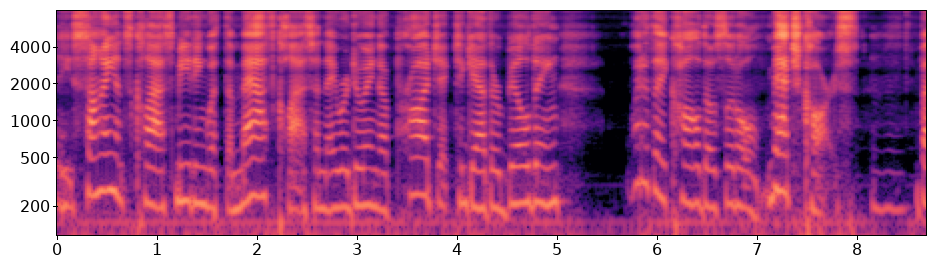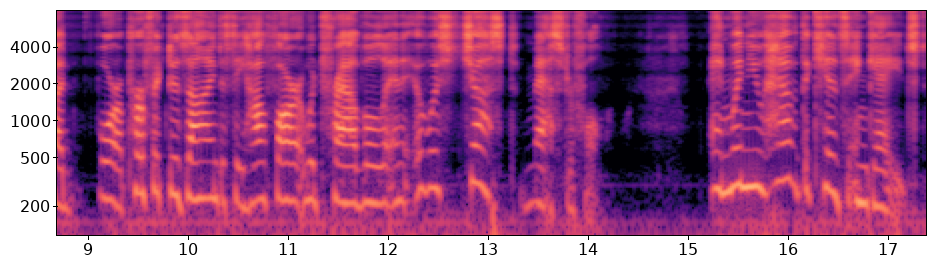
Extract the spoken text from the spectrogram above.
the science class meeting with the math class, and they were doing a project together building what do they call those little match cars? Mm-hmm. But for a perfect design to see how far it would travel, and it was just masterful. And when you have the kids engaged,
